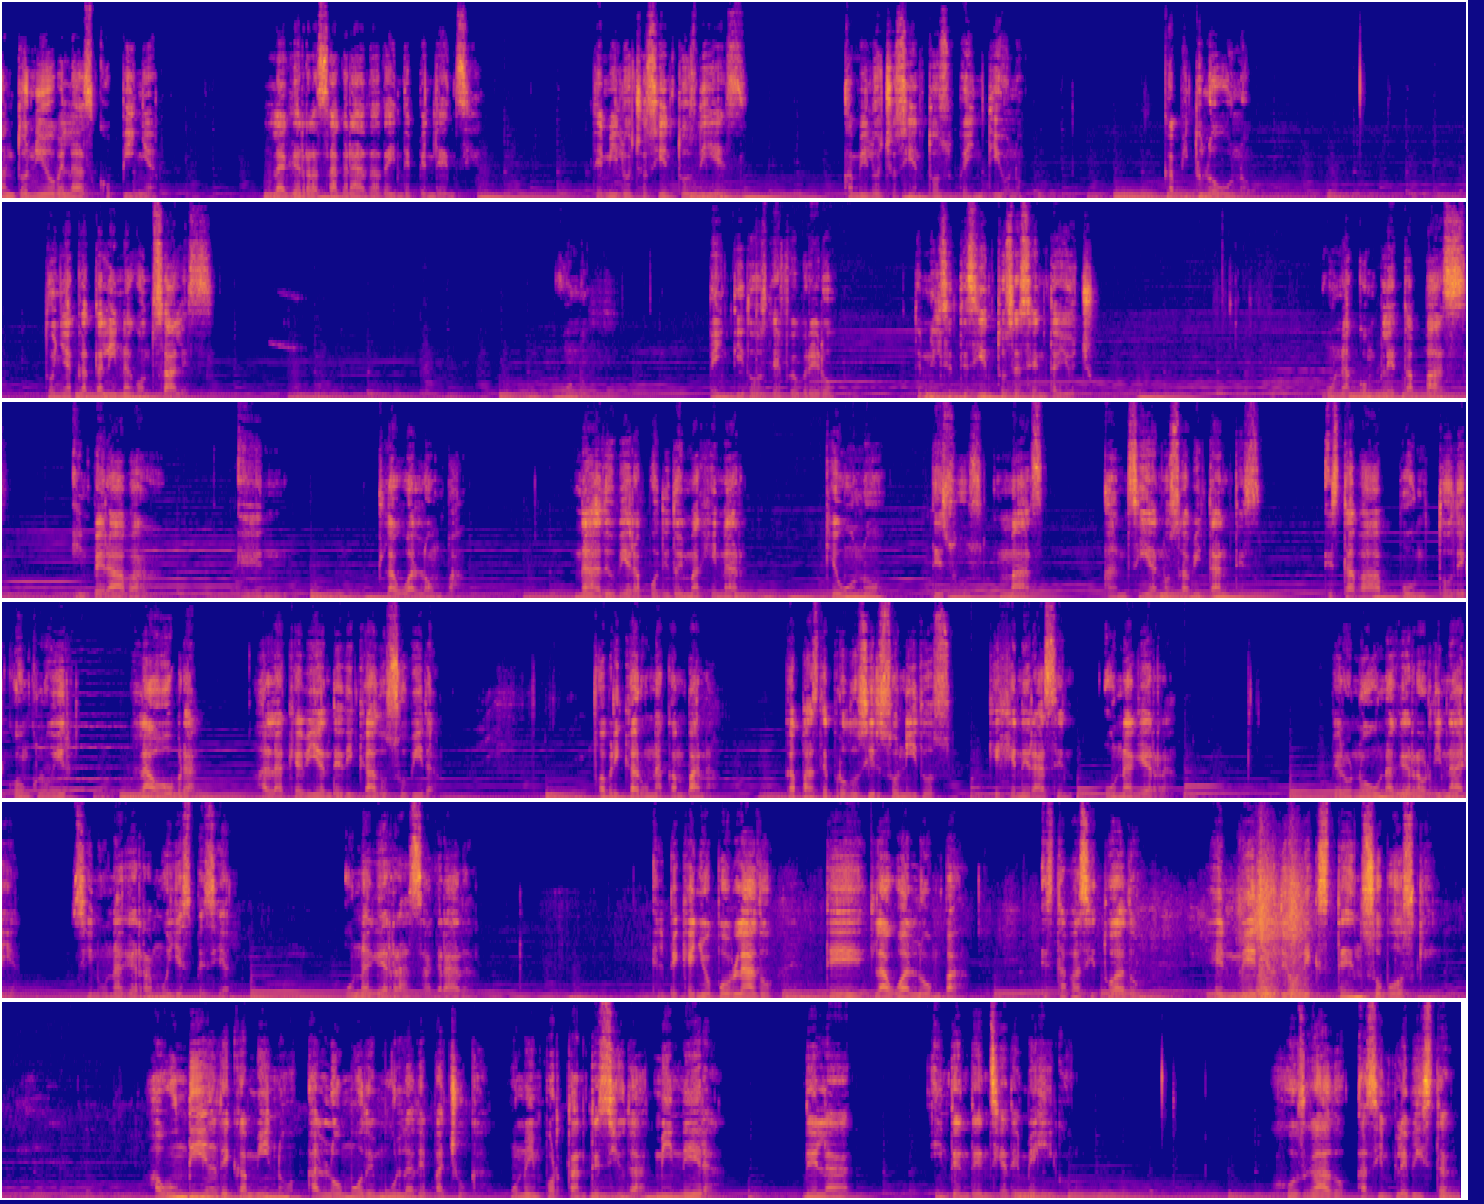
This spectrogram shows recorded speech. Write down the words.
Antonio Velasco Piña La Guerra Sagrada de Independencia de 1810 a 1821 Capítulo 1 Doña Catalina González. 1 22 de febrero de 1768 Una completa paz imperaba en Tlahualompa. Nadie hubiera podido imaginar que uno de sus más ancianos habitantes estaba a punto de concluir la obra a la que habían dedicado su vida. Fabricar una campana capaz de producir sonidos que generasen una guerra, pero no una guerra ordinaria, sino una guerra muy especial, una guerra sagrada. El pequeño poblado de La Hualompa estaba situado en medio de un extenso bosque, a un día de camino al lomo de mula de Pachuca, una importante ciudad minera de la Intendencia de México. Juzgado a simple vista,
